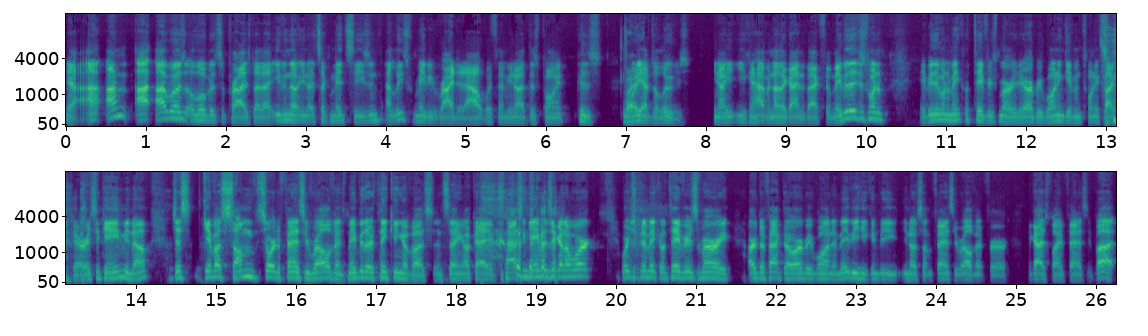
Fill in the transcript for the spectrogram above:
yeah. I, I'm I, I was a little bit surprised by that, even though you know it's like mid season. At least maybe ride it out with them. You know, at this point, because what do you have to lose? You know, you, you can have another guy in the backfield. Maybe they just want to. Maybe they want to make Latavius Murray the RB one and give him 25 carries a game. You know, just give us some sort of fantasy relevance. Maybe they're thinking of us and saying, okay, if the passing game isn't going to work, we're just going to make Latavius Murray our de facto RB one, and maybe he can be, you know, something fantasy relevant for the guys playing fantasy. But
